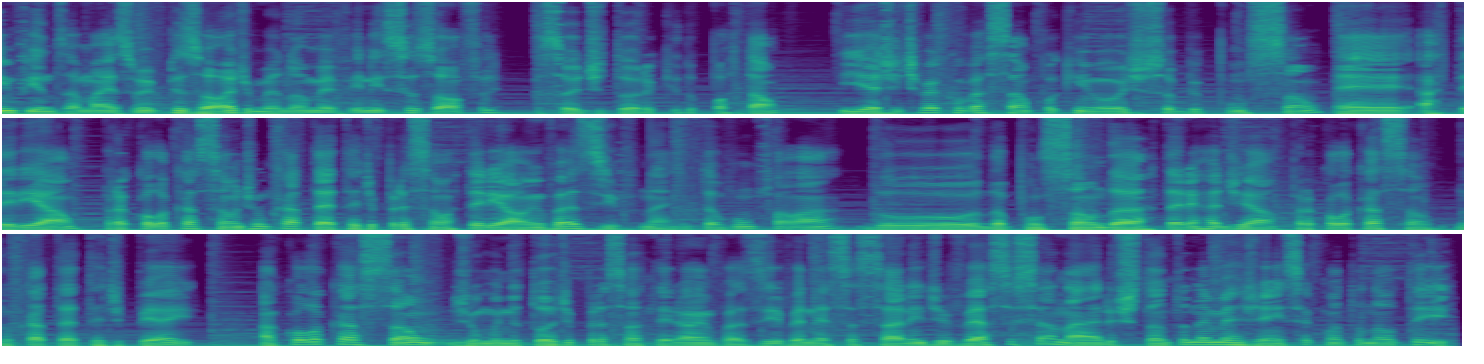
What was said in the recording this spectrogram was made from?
Bem-vindos a mais um episódio. Meu nome é Vinícius Offli, sou editor aqui do portal. E a gente vai conversar um pouquinho hoje sobre punção é, arterial para colocação de um catéter de pressão arterial invasivo, né? Então vamos falar do, da punção da artéria radial para colocação do catéter de PAI. A colocação de um monitor de pressão arterial invasiva é necessária em diversos cenários, tanto na emergência quanto na UTI,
